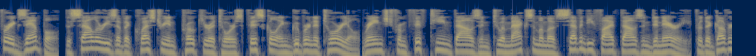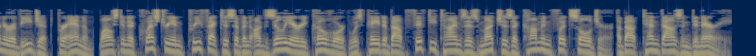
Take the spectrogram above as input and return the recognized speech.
For example, the salaries of equestrian procurators fiscal and gubernatorial ranged from 15,000 to a maximum of 75,000 denarii for the governor of Egypt per annum, whilst an equestrian prefectus of an auxiliary cohort was paid about 50 times as much as a common foot soldier about 10,000 denarii.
